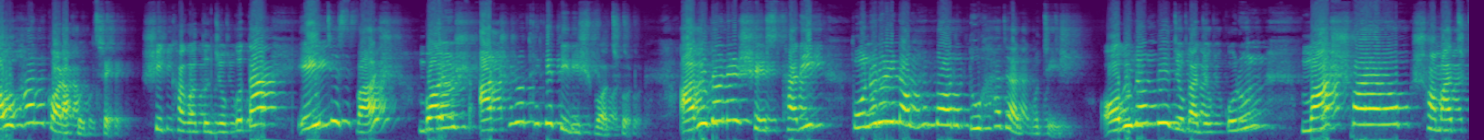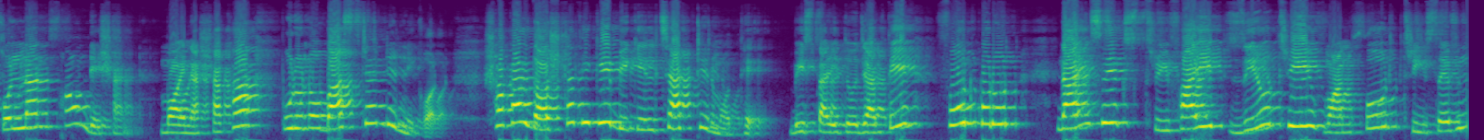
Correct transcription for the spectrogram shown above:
আহ্বান করা হচ্ছে। শিক্ষাগত যোগ্যতা এইচএস পাস বয়স আঠারো থেকে তিরিশ বছর। আবেদনের শেষ তারিখ পনেরোই নভেম্বর দু হাজার পঁচিশ। অবিলম্বে যোগাযোগ করুন মাস সহায়ক সমাজ কল্যাণ ফাউন্ডেশন, ময়না শাখা, পুরনো বাস স্ট্যান্ডের নিকট। সকাল দশটা থেকে বিকেল চারটের মধ্যে। বিস্তারিত জানতে ফোন করুন nine six three five zero three one four three seven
